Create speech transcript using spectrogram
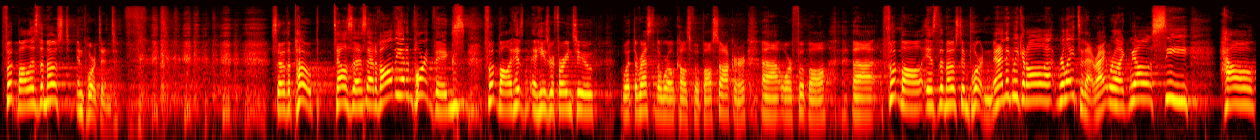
football is the most important. so the Pope tells us, out of all the unimportant things, football, and, his, and he's referring to what the rest of the world calls football, soccer, uh, or football. Uh, football is the most important. And I think we could all uh, relate to that, right? We're like, we all see how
